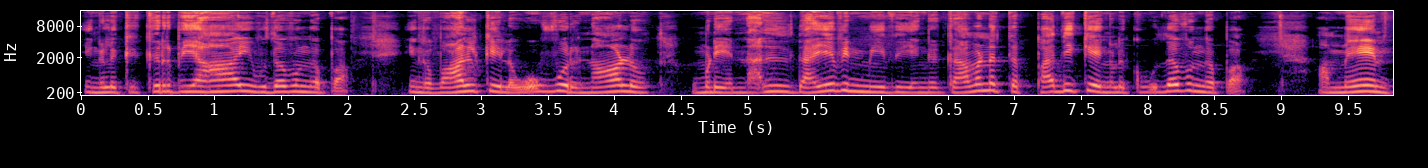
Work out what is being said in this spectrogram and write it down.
எங்களுக்கு கிருபியாய் உதவுங்கப்பா. எங்கள் வாழ்க்கையில் ஒவ்வொரு நாளும் உம்முடைய நல் தயவின் மீது எங்கள் கவனத்தை பதிக்க எங்களுக்கு உதவுங்கப்பா. அமேன்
